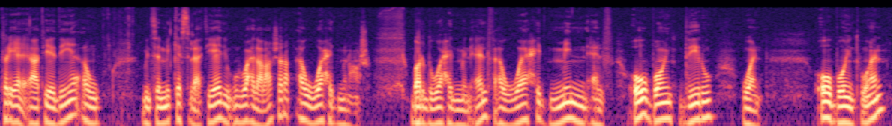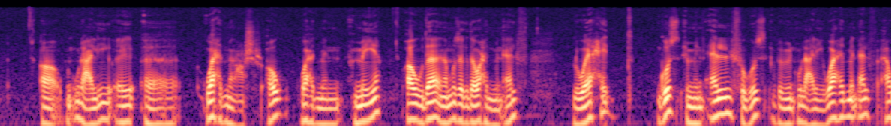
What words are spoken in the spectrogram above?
بطريقة اعتيادية أو بنسميه الكسر الاعتيادي ونقول واحد على عشرة أو واحد من عشرة. برضو واحد من ألف أو واحد من ألف. 0.01 0.1 آه بنقول عليه إيه؟ آه واحد من عشرة أو واحد من مية. أو ده نموذج ده واحد من ألف. الواحد جزء من ألف جزء فبنقول عليه واحد من ألف أو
